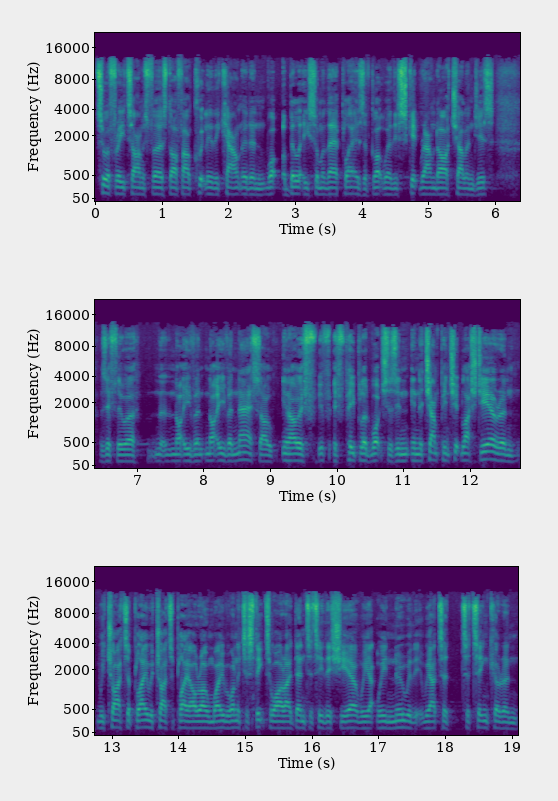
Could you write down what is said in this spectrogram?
two or three times first off how quickly they countered and what ability some of their players have got where they've skipped round our challenges as if they were not even not even there. So you know if, if, if people had watched us in, in the championship last year and we tried to play, we tried to play our own way. We wanted to stick to our identity this year. We we knew we had to, to tinker and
